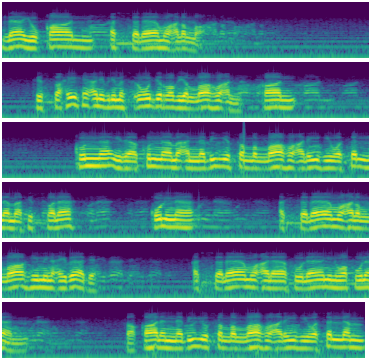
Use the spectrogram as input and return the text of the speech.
لا يقال السلام على الله. في الصحيح عن ابن مسعود رضي الله عنه قال كنا إذا كنا مع النبي صلى الله عليه وسلم في الصلاة قلنا السلام على الله من عباده السلام على فلان وفلان. فقال النبي صلى الله عليه وسلم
